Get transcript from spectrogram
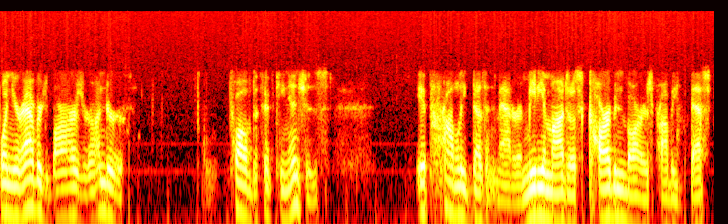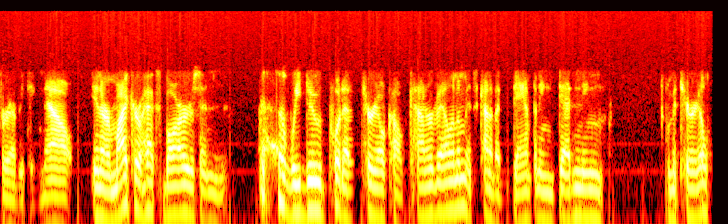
when your average bars are under 12 to 15 inches, it probably doesn't matter. A medium modulus carbon bar is probably best for everything. Now, in our microhex bars, and we do put a material called countervail in them. It's kind of a dampening, deadening material.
